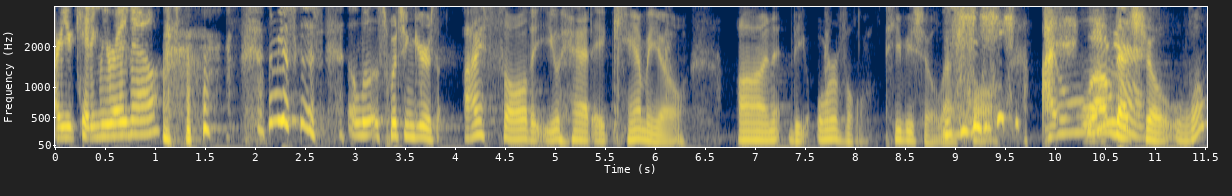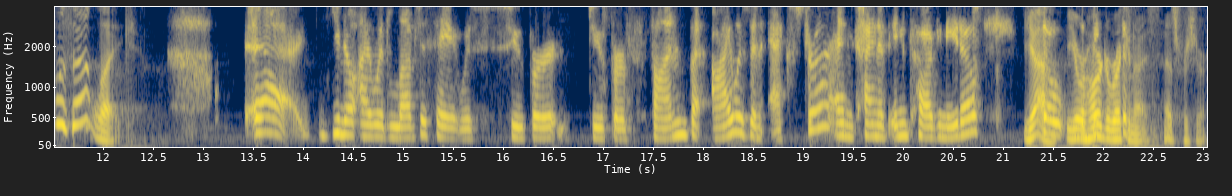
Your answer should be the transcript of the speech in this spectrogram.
Are you kidding me right now? Let me ask you this: a little switching gears. I saw that you had a cameo on the Orville TV show last fall. I love yeah. that show. What was that like? Uh, you know, I would love to say it was super duper fun, but I was an extra and kind of incognito. Yeah, so you were hard to recognize. That's for sure.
